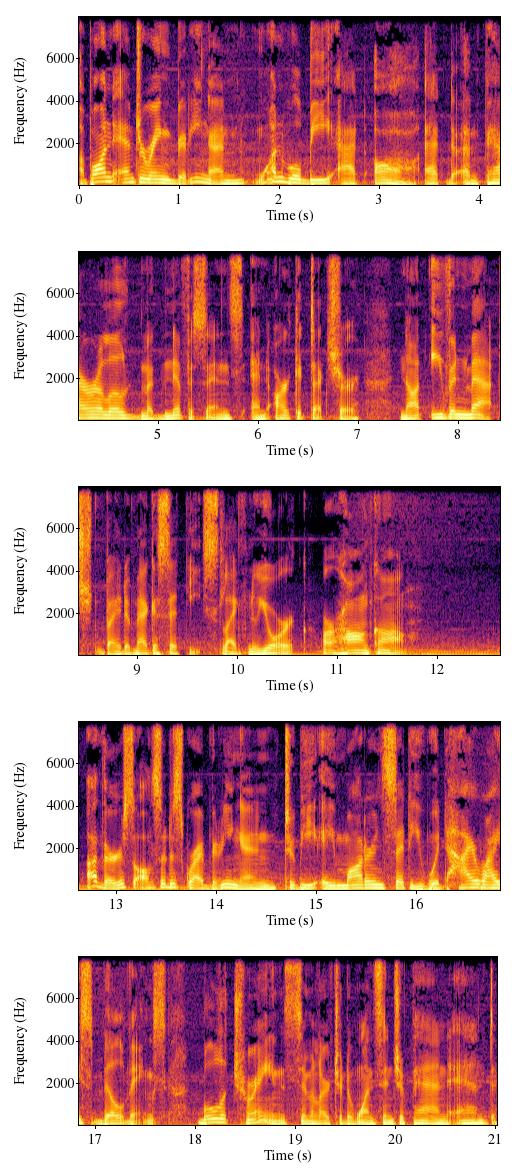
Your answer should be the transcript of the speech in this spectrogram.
Upon entering Biringan, one will be at awe at the unparalleled magnificence and architecture not even matched by the megacities like New York or Hong Kong. Others also describe Biringan to be a modern city with high rise buildings, bullet trains similar to the ones in Japan, and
